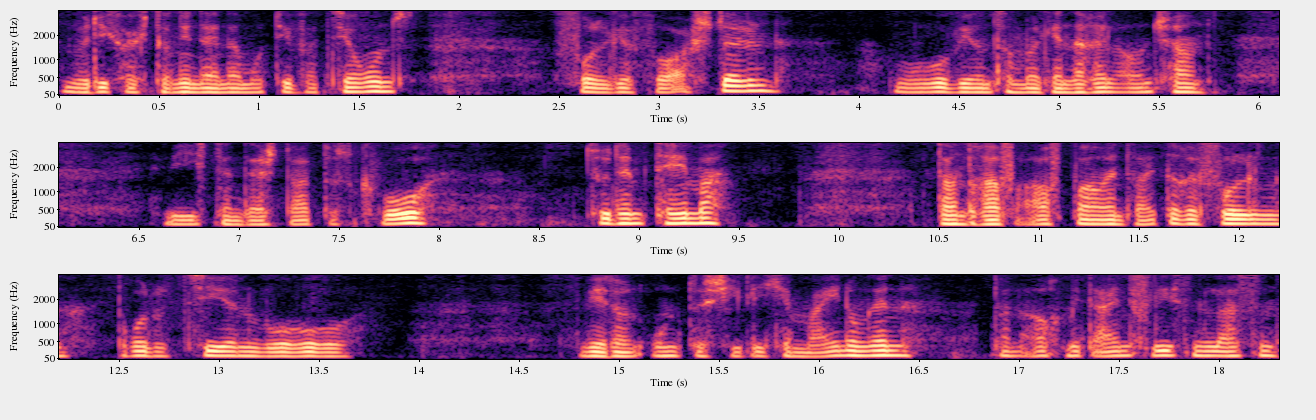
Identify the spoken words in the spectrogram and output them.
würde ich euch dann in einer Motivationsfolge vorstellen, wo wir uns einmal generell anschauen, wie ist denn der Status quo zu dem Thema. Dann darauf aufbauend weitere Folgen produzieren, wo wir dann unterschiedliche Meinungen dann auch mit einfließen lassen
